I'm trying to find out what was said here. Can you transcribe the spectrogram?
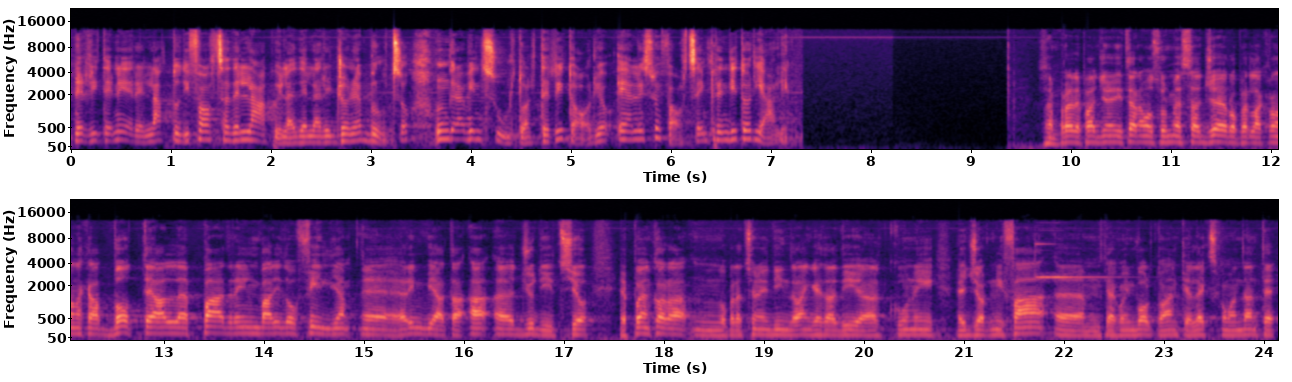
nel ritenere l'atto di forza dell'Aquila e della Regione Abruzzo un grave insulto al territorio e alle sue forze imprenditoriali. Sempre le pagine di Teramo sul messaggero per la cronaca. Botte al padre invalido figlia eh, rinviata a eh, giudizio. E poi ancora l'operazione di indrangheta di alcuni eh, giorni fa ehm, che ha coinvolto anche l'ex comandante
